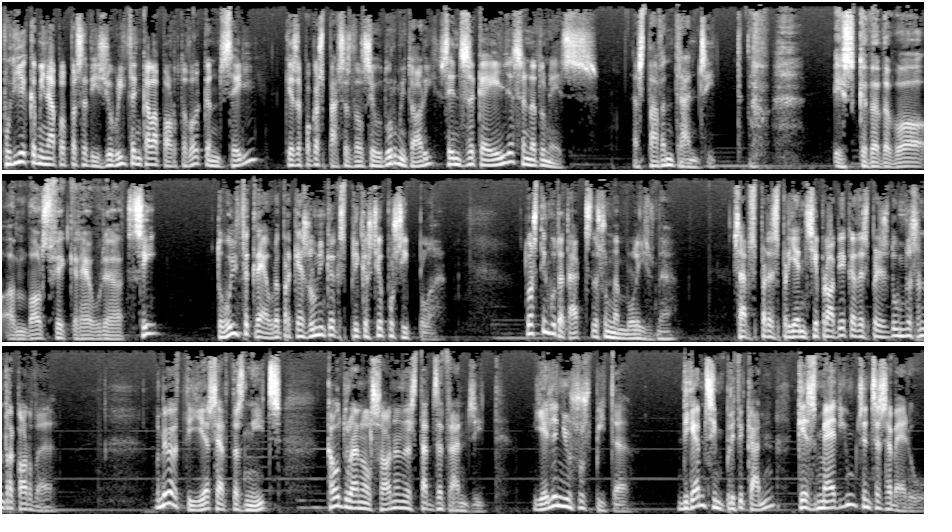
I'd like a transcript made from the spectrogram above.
Podia caminar pel passadís i obrir i tancar la porta del cancell, que és a poques passes del seu dormitori, sense que ella se n'adonés. Estava en trànsit. És que de debò em vols fer creure... Sí, t'ho vull fer creure perquè és l'única explicació possible. Tu has tingut atacs de somnambulisme. Saps per experiència pròpia que després d'un no se'n recorda. La meva tia, certes nits, cau durant el son en estats de trànsit, i ella ni ho sospita. Diguem, simplificant, que és mèdium sense saber-ho.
